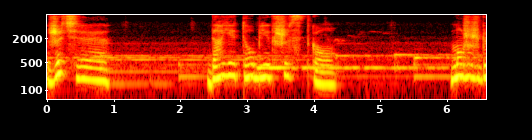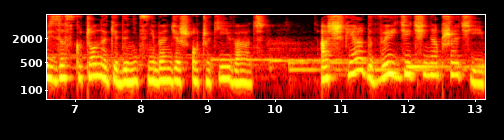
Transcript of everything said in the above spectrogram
Życie daje Tobie wszystko. Możesz być zaskoczony, kiedy nic nie będziesz oczekiwać, a świat wyjdzie Ci naprzeciw.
